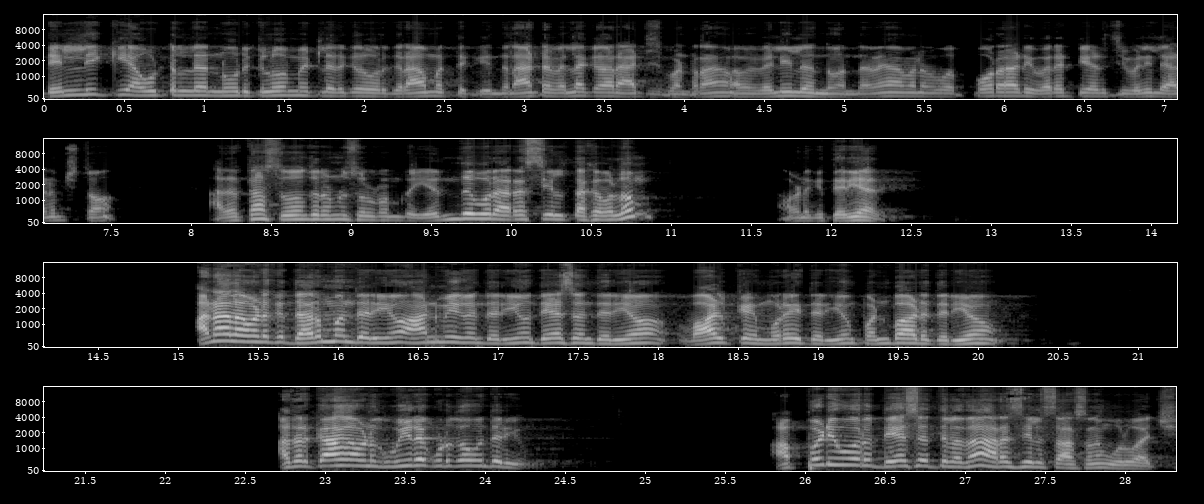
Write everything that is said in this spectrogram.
டெல்லிக்கு அவுட்டர்ல நூறு கிலோமீட்டர்ல இருக்கிற ஒரு கிராமத்துக்கு இந்த நாட்டை வெள்ளைக்காரன் ஆட்சி பண்றான். அவன் வெளியில இருந்து வந்தவன் அவனை போராடி விரட்டி அடிச்சு வெளியில அனுப்பிச்சிட்டோம். அதைத்தான் சுதந்திரம்னு சொல்றோம். எந்த ஒரு அரசியல் தகவலும் அவனுக்கு தெரியாது. ஆனால் அவனுக்கு தர்மம் தெரியும் ஆன்மீகம் தெரியும் தேசம் தெரியும் வாழ்க்கை முறை தெரியும் பண்பாடு தெரியும். அதற்காக அவனுக்கு உயிரை கொடுக்கவும் தெரியும். அப்படி ஒரு தேசத்துல தான் அரசியல் சாசனம் உருவாச்சு.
